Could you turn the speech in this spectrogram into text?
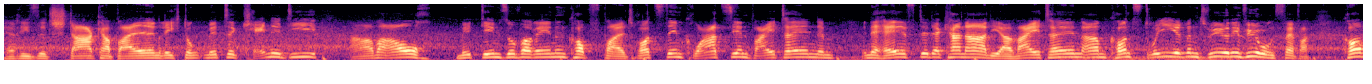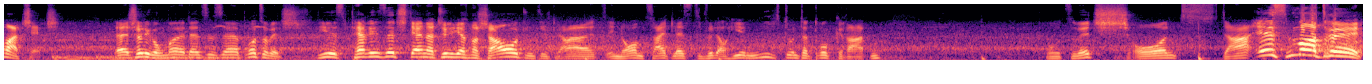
Perisic starker Ball in Richtung Mitte. Kennedy aber auch mit dem souveränen Kopfball. Trotzdem Kroatien weiterhin im, in der Hälfte der Kanadier. Weiterhin am Konstruieren für den Führungstreffer. Kovacic. Äh, Entschuldigung, das ist äh, Brozovic. Hier ist Perisic, der natürlich erstmal schaut und sich ja, enorm Zeit lässt. Wird auch hier nicht unter Druck geraten. Brozovic. Und da ist Modric.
